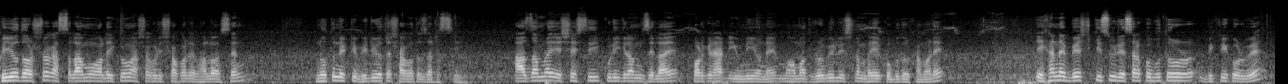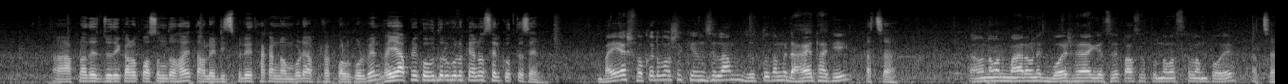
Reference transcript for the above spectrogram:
প্রিয় দর্শক আসসালামু আলাইকুম। আশা করি সকলে ভালো আছেন। নতুন একটি ভিডিওতে স্বাগত জানাচ্ছি। আজ আমরা এসেছি কুড়িগ্রাম জেলায় ফরকেরহাট ইউনিয়নে মোহাম্মদ রবিউল ইসলাম ভাইয়ের কবুতর খামারে। এখানে বেশ কিছু রেসার কবুতর বিক্রি করবে। আপনাদের যদি কারও পছন্দ হয় তাহলে ডিসপ্লে থাকার নম্বরে আপনারা কল করবেন। ভাইয়া আপনি কবুতরগুলো কেন সেল করতেছেন? ভাইয়া শখের বসে কিনছিলাম যেহেতু আমি ঢাকায় থাকি। আচ্ছা। এখন আমার মায়ের অনেক বয়স হয়ে গেছে পাঁচ ওয়াক্ত নামাজ কালাম পরে আচ্ছা।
